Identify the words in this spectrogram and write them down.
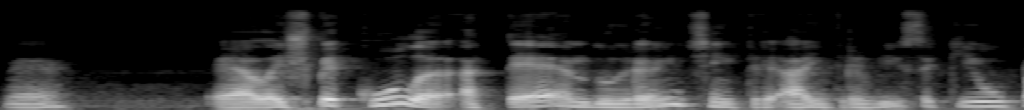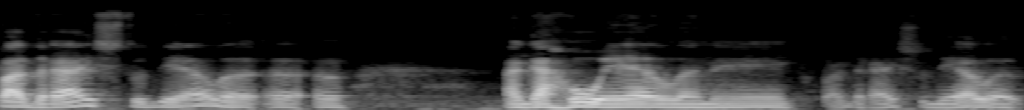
né? Ela especula até durante a entrevista que o padrasto dela uh, uh, agarrou ela, né? Que o padrasto dela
